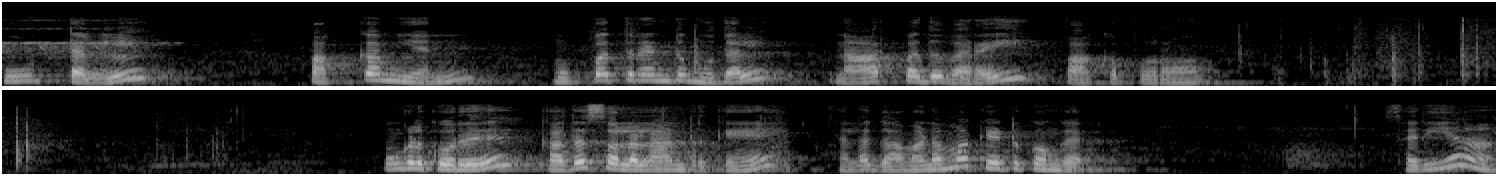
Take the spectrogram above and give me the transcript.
கூட்டல் பக்கம் எண் முப்பத்தி ரெண்டு முதல் நாற்பது வரை பார்க்க போகிறோம் உங்களுக்கு ஒரு கதை சொல்லலான் இருக்கேன். நல்லா கவனமாக கேட்டுக்கோங்க. சரியா?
